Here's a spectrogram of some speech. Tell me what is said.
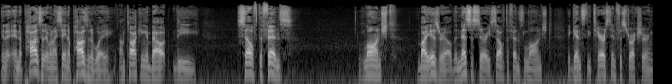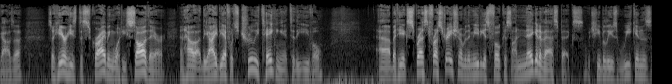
In a, in a positive, when I say in a positive way, I'm talking about the self defense launched by Israel, the necessary self defense launched against the terrorist infrastructure in Gaza. So here he's describing what he saw there and how the IDF was truly taking it to the evil. Uh, but he expressed frustration over the media's focus on negative aspects, which he believes weakens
